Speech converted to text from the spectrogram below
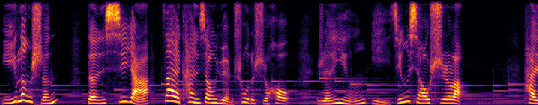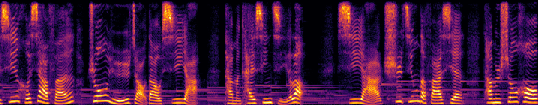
一愣神。等西雅再看向远处的时候，人影已经消失了。海星和夏凡终于找到西雅，他们开心极了。西雅吃惊地发现，他们身后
